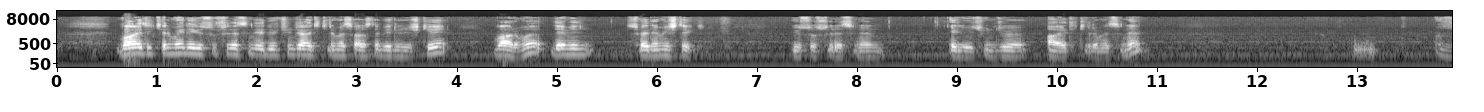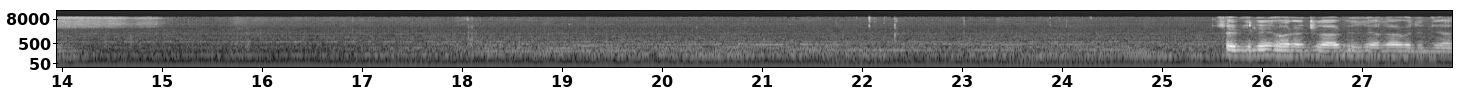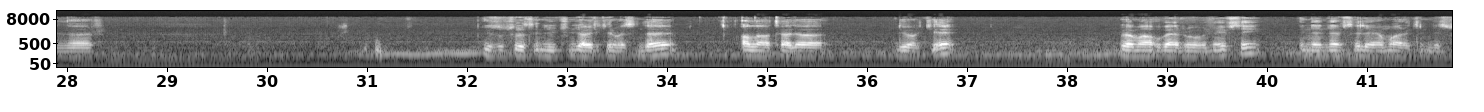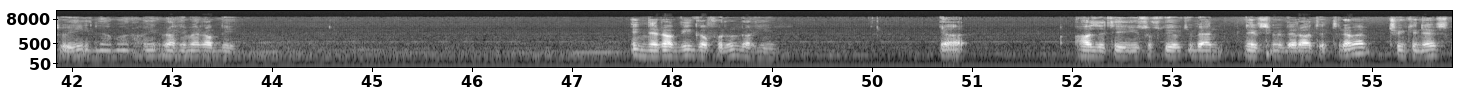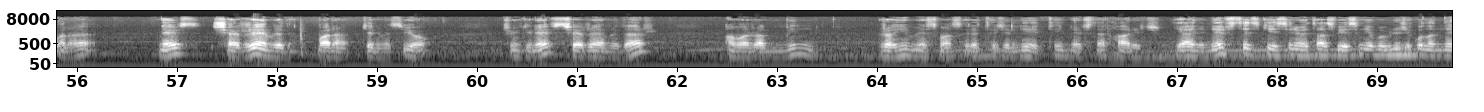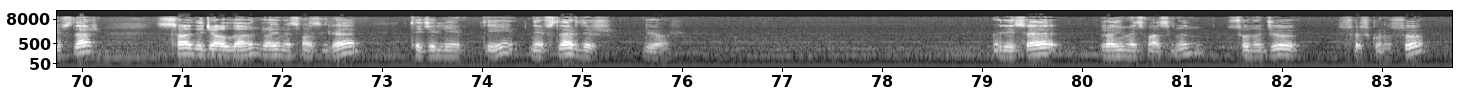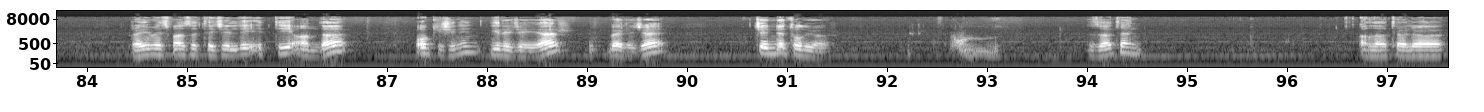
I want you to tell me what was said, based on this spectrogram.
Bu ayet-i kerime ile Yusuf Suresinin 53. ayet-i kerimesi arasında bir ilişki var mı? Demin söylemiştik Yusuf Suresinin 53. ayet-i kerimesini. Sevgili öğrenciler, izleyenler ve dinleyenler, Yusuf Suresinin 3. ayet-i kerimesinde allah Teala diyor ki ve ma uberru nefsi inne nefse le emaretin bis su'i illa ma rahime rabbi inne rabbi gafurun rahim ya Hazreti Yusuf diyor ki ben nefsimi beraat ettiremem. Çünkü nefs bana nefs şerri emreder. Bana kelimesi yok. Çünkü nefs şerri emreder. Ama Rabbin Rahim esmasıyla tecelli ettiği nefsler hariç. Yani nefs tezkiyesini ve tasfiyesini yapabilecek olan nefsler sadece Allah'ın Rahim esmasıyla tecelli ettiği nefslerdir diyor. Öyleyse Rahim esmasının sonucu söz konusu. Rahim esması tecelli ettiği anda o kişinin gireceği yer böylece cennet oluyor. Zaten allah Teala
